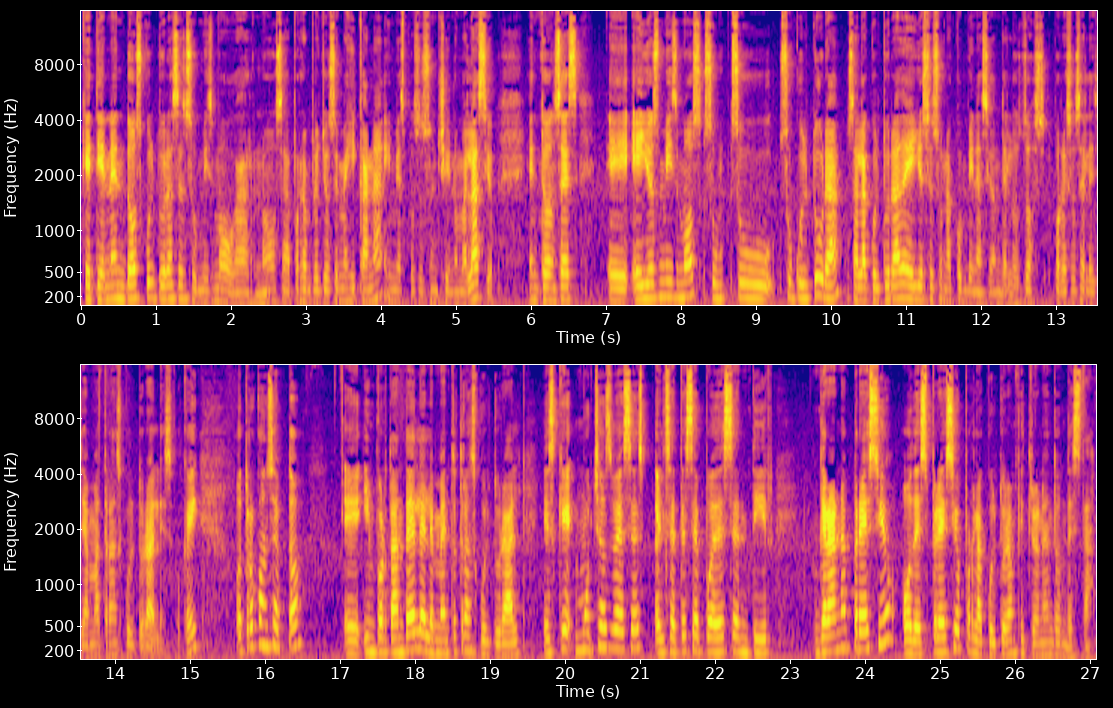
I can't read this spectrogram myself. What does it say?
que tienen dos culturas en su mismo hogar, ¿no? O sea, por ejemplo, yo soy mexicana y mi esposo es un chino malasio. Entonces, eh, ellos mismos, su, su, su cultura, o sea, la cultura de ellos es una combinación de los dos. Por eso se les llama transculturales, ¿ok? Otro concepto eh, importante del elemento transcultural es que muchas veces el CTC puede sentir gran aprecio o desprecio por la cultura anfitriona en donde está.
